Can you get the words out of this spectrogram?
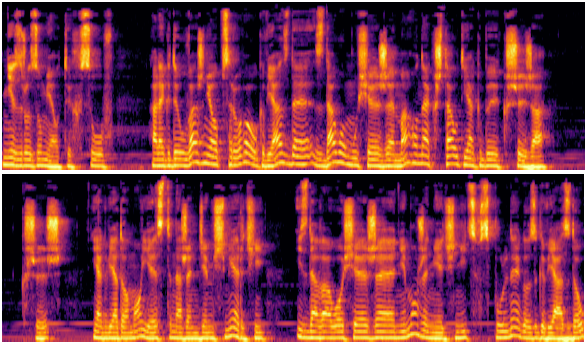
Nie zrozumiał tych słów ale gdy uważnie obserwował gwiazdę, zdało mu się, że ma ona kształt jakby krzyża. Krzyż, jak wiadomo, jest narzędziem śmierci i zdawało się, że nie może mieć nic wspólnego z gwiazdą,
